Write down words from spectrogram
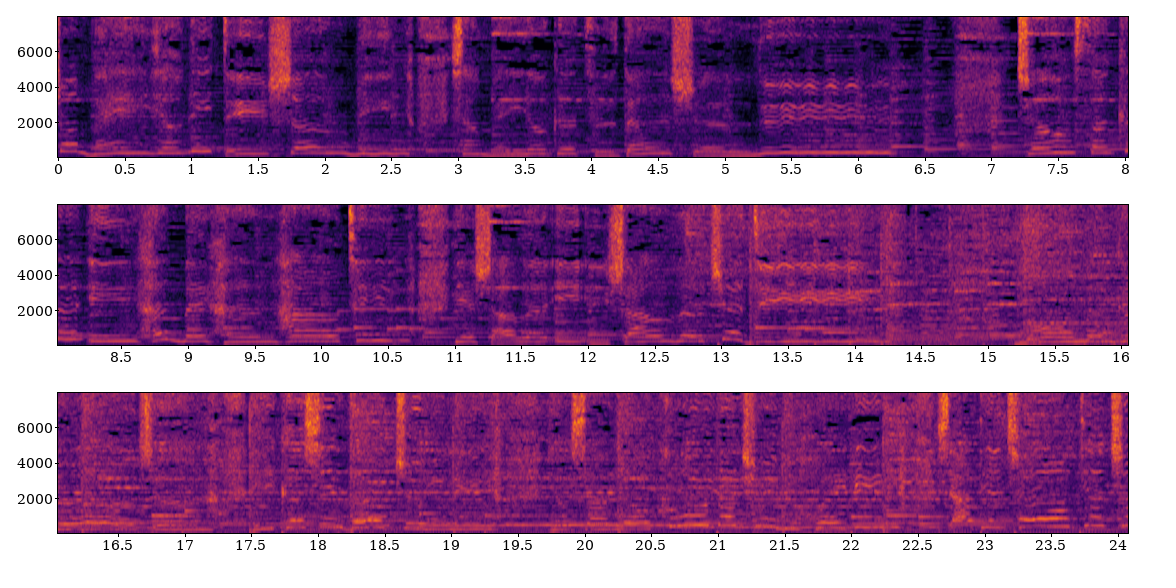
说，没有你的生命，像没有歌词的旋律。就算可以很美很好听，也少了意义，少了确定。我们隔着一颗心的距离，有笑有哭的去回忆，夏天秋天成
